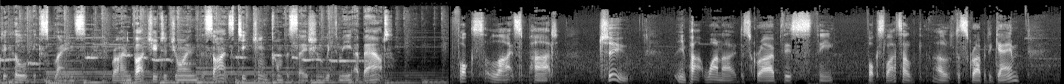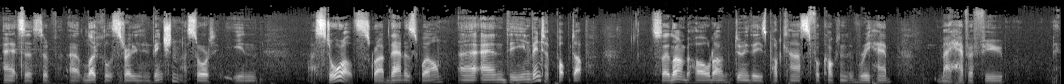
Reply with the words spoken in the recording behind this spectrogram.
Peter Hill Explains, where I invite you to join the science teaching conversation with me about Fox Lights Part 2. In Part 1, I described this thing, Fox Lights. I'll, I'll describe it again. And it's a sort of a local Australian invention. I saw it in a store, I'll describe that as well. Uh, and the inventor popped up so lo and behold, I'm doing these podcasts for cognitive rehab. May have a few,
